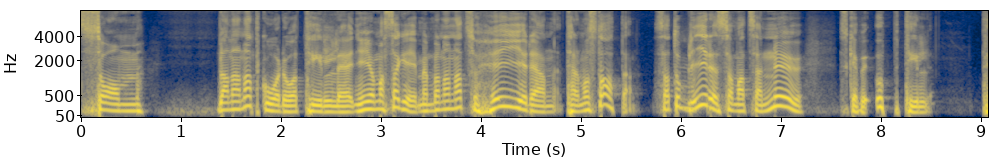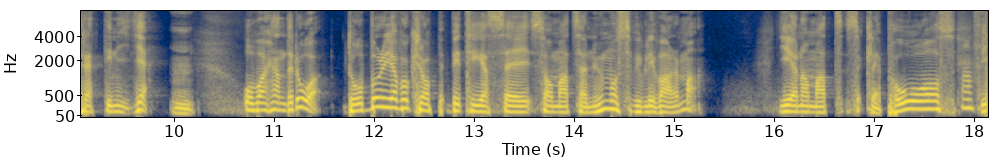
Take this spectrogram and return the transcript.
som bland annat går då till, eh, ni gör massa grejer, men bland annat så höjer den termostaten. Så att då blir det som att så här, nu ska vi upp till 39. Och vad händer då? Då börjar vår kropp bete sig som att så här, nu måste vi bli varma. Genom att klä på oss, vi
